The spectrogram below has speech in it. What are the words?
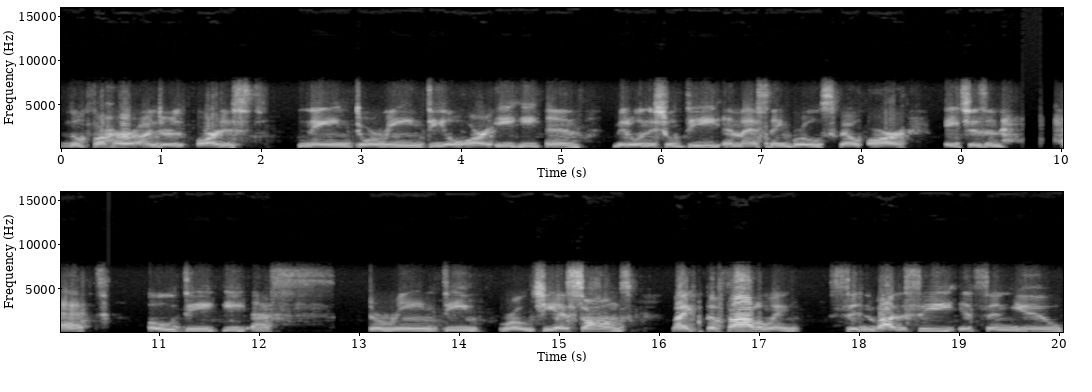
Look for her under artist name Doreen, D O R E E N, middle initial D, and last name Rhodes, spelled R, H is in hat, O D E S. Doreen D. Rhodes. She has songs like the following Sitting by the Sea, It's in You,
